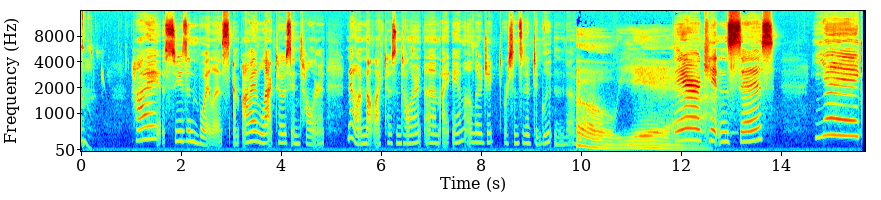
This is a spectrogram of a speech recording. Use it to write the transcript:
Hi, Susan Boyless. Am I lactose intolerant? No, I'm not lactose intolerant. Um, I am allergic, We're sensitive to gluten, though. Oh, yeah. There, kitten sis. Yay!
